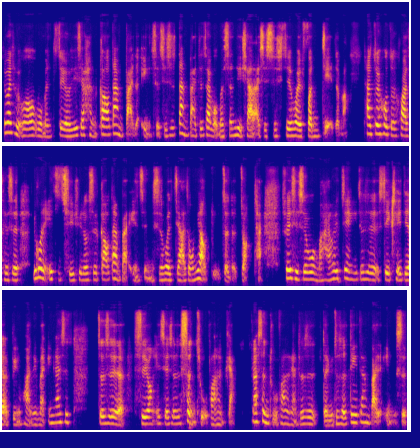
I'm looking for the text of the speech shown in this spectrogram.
因为如果我们有一些很高蛋白的饮食，其实蛋白质在我们身体下来其实是会分解的嘛。它最后的话，其实如果你一直持续都是高蛋白饮食，你是会加重尿毒症的状态。所以其实我们还会建议，就是 CKD 的病患，你们应该是就是使用一些就是肾处方的量。那肾处方的量，就是等于就是低蛋白的饮食。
